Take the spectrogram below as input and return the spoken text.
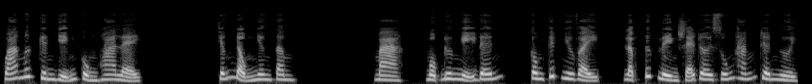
Quá mức kinh diễm cùng hoa lệ. Chấn động nhân tâm. Mà, một đương nghĩ đến, công kích như vậy, lập tức liền sẽ rơi xuống hắn trên người.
